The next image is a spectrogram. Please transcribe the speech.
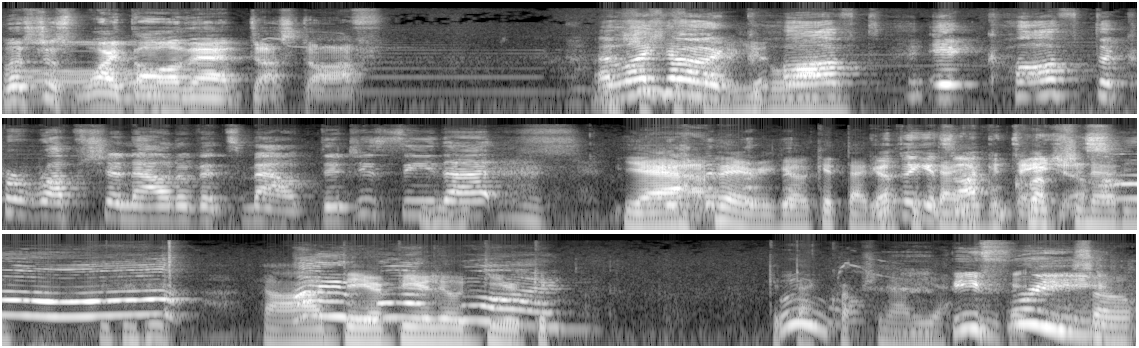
Let's just wipe all that dust off. I like how it evil coughed. It coughed the corruption out of its mouth. Did you see that? Yeah, there we go. Get that. Good thing get it's that not corruption contagious. out of you. Ah, I dear, dear want little deer, get, get that corruption out of you. Be free! So,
